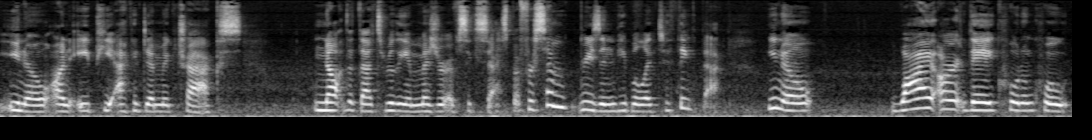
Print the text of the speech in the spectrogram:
you know, on AP academic tracks. Not that that's really a measure of success, but for some reason people like to think that. You know, why aren't they quote unquote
